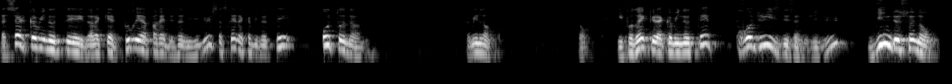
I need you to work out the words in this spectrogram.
La seule communauté dans laquelle pourraient apparaître des individus, ce serait la communauté autonome, comme il l'entend. Donc, il faudrait que la communauté produise des individus dignes de ce nom.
